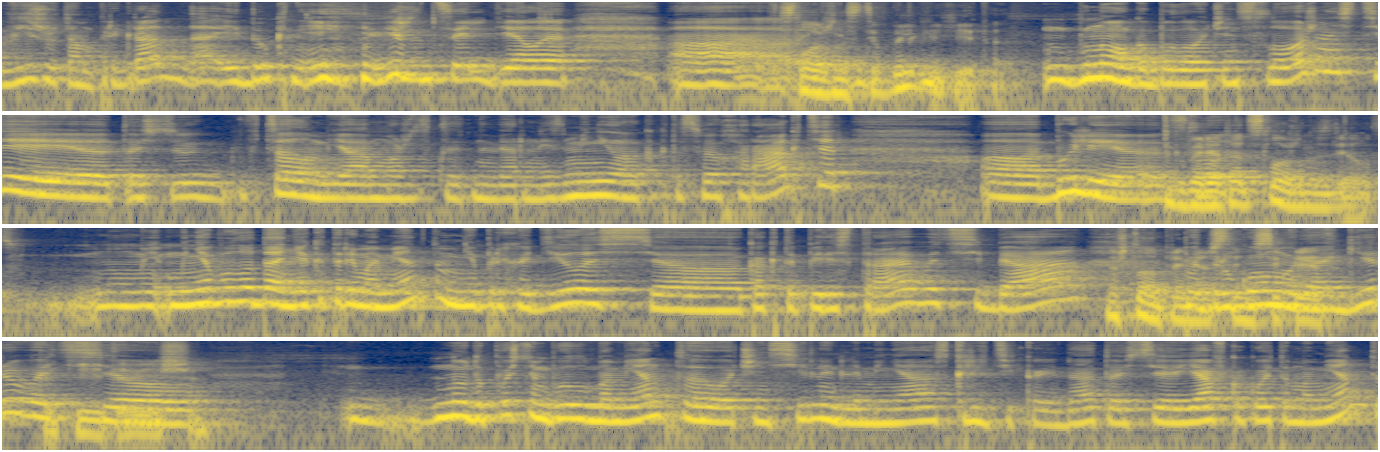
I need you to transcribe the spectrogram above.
вижу там преграду, да, иду к ней, вижу цель, делаю. А, сложности были какие-то? Много было очень сложностей, то есть э, в целом я, можно сказать, наверное, изменила как-то свой характер, а, были... Говорят, это сложно сделать. Ну, мне было, да, некоторые моменты мне приходилось э, как-то перестраивать себя, ну, что, например, по-другому реагировать. Э, вещи? Ну, допустим, был момент очень сильный для меня с критикой, да, то есть я в какой-то момент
